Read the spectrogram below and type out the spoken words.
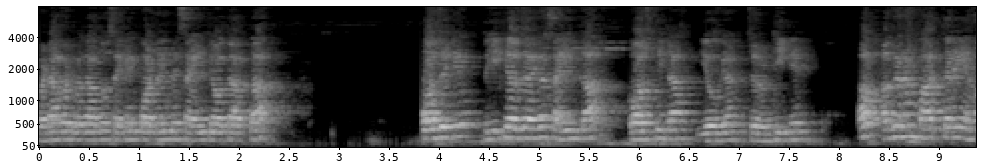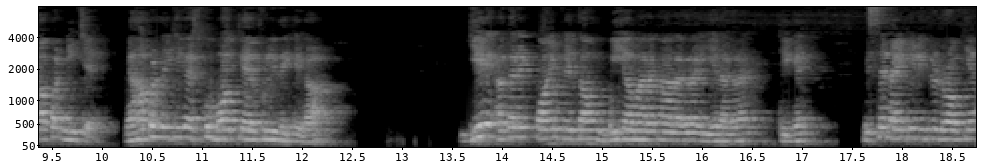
फटाफट बता दो सेकंड क्वार्टर में साइन क्या होता है आपका? पॉजिटिव तो ये क्या हो जाएगा? साइन का कॉस थीटा ये हो गया। चलो ठीक है। अब अगर हम बात करें यहाँ पर नीचे, यहाँ पर देखिएगा, इसको बहुत केयरफुली देखिएगा। ये अगर एक पॉइंट लेता हूँ बी हमारा कहाँ लग रहा है? ये लग रहा है। ठीक है। इससे 90 डिग्री ड्रॉ किया?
